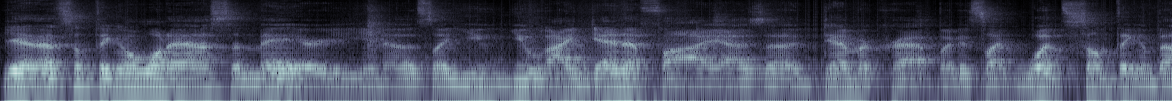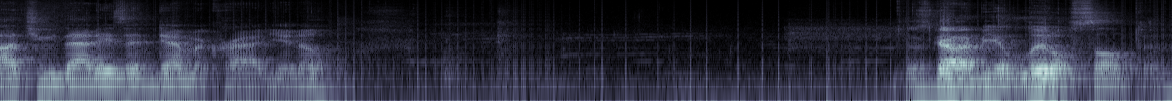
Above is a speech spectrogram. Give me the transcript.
Yeah, that's something I want to ask the mayor. You know, it's like you you identify as a Democrat, but it's like what's something about you that isn't Democrat? You know, there's got to be a little something.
